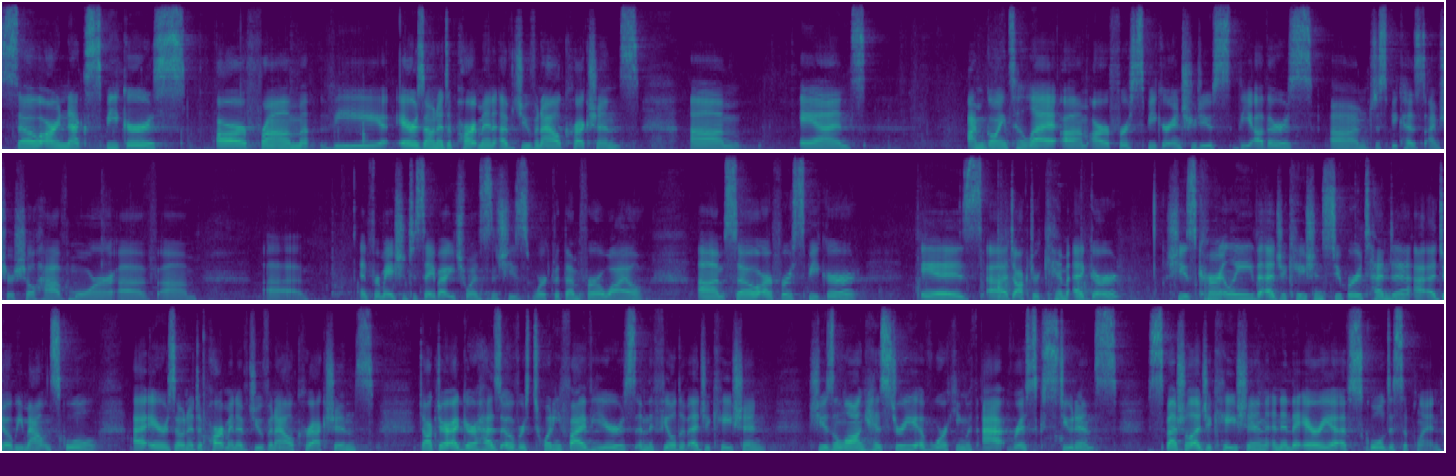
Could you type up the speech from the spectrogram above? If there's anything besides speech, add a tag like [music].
So our next speakers are from the Arizona Department of Juvenile Corrections. Um, and I'm going to let um, our first speaker introduce the others, um, just because I'm sure she'll have more of um, uh, information to say about each one since she's worked with them for a while. Um, so our first speaker is uh, Dr. Kim Edgar. She is currently the education superintendent at Adobe Mountain School at Arizona Department of Juvenile Corrections. Dr. Edgar has over 25 years in the field of education. She has a long history of working with at-risk students, special education, and in the area of school discipline.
